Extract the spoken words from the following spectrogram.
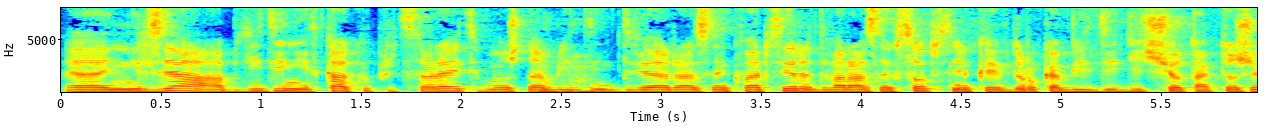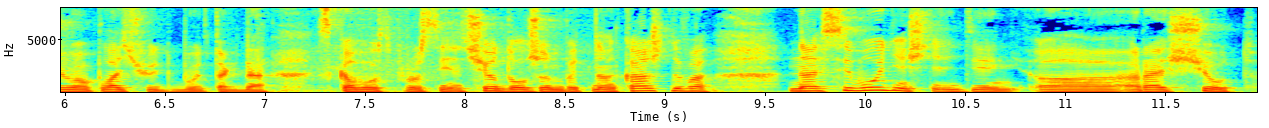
э, нельзя объединить, как вы представляете, можно объединить две разные квартиры, два разных собственника, и вдруг объединить счет. Так тоже его оплачивать будет тогда, с кого спрос нет. Счет должен быть на каждого. На сегодняшний день э, расчет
